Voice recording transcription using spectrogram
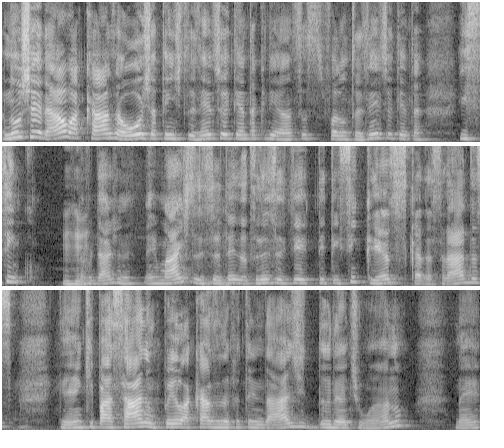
No geral, a casa hoje atende 380 crianças, foram 385, Uhum. na verdade, né? Tem Mais de 380, 385 crianças cadastradas, né? que passaram pela Casa da Fraternidade durante o ano, né?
